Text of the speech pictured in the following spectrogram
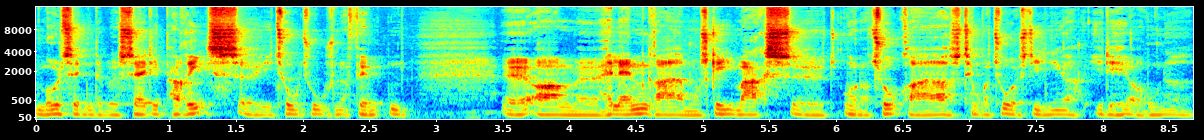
målsætninger, der blev sat i Paris øh, i 2015 om halvanden grader, måske maks under to graders temperaturstigninger i det her århundrede.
